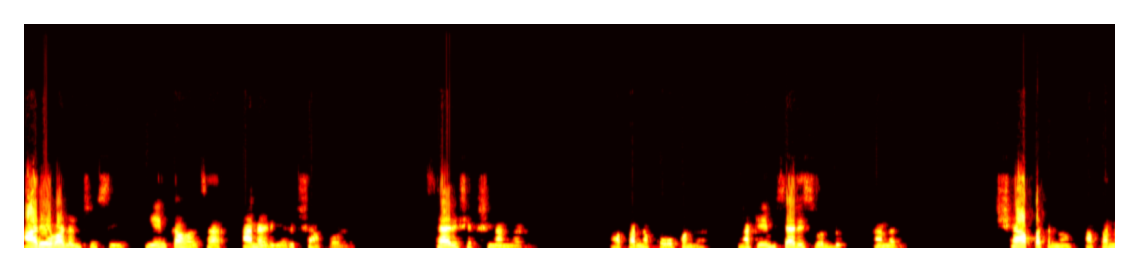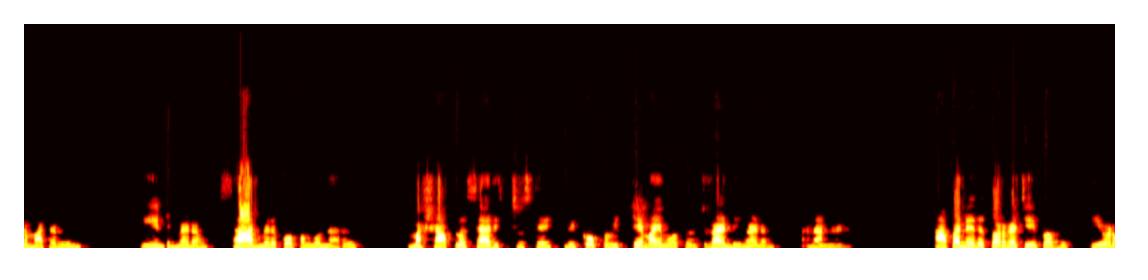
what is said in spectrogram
ఆర్య వాళ్ళని చూసి ఏం కావాలి సార్? అని అడిగారు షాప్ వాళ్ళు శారీ సెక్షన్ అన్నాడు. అపర్ణ కోపంగా నాకేం శారీస్ వద్దు అన్నది. షాప్ అతను అపర్ణ మాటలు ఏంటి మేడం సార్ మీద కోపంగా ఉన్నారు మా షాప్లో శారీస్ చూస్తే మీ కోపం ఇచ్చే మాయమవుతుంది. రండి మేడం అని అన్నాడు. ఆ పని ఏదో త్వరగా చేయి బాబు. ఈవిడ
